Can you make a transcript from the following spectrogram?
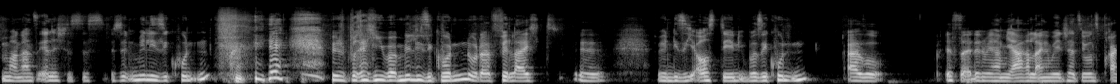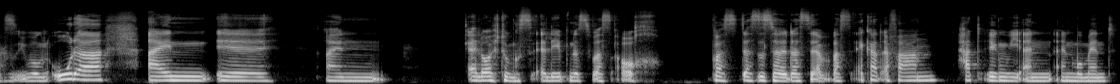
mal ganz ehrlich, es, ist, es sind Millisekunden. Wir sprechen über Millisekunden oder vielleicht, äh, wenn die sich ausdehnen, über Sekunden. Also es sei denn, wir haben jahrelange Meditationspraxisübungen oder ein, äh, ein Erleuchtungserlebnis, was auch, was, das ist ja das, ja, was Eckart erfahren hat, irgendwie ein, ein Moment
